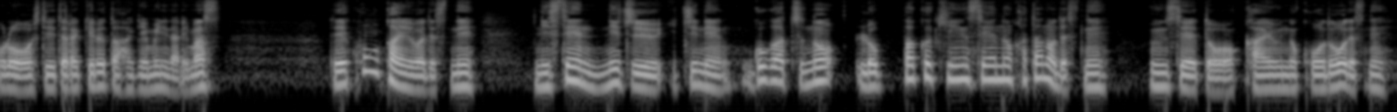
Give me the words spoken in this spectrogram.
フォローをしていただけると励みになります。で、今回はですね、2021年5月の6泊金星の方のですね、運勢と開運の行動をですね、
